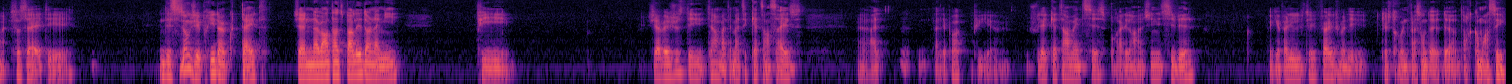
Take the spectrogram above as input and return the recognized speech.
ouais, ça, ça a été une décision que j'ai prise d'un coup de tête. J'en avais entendu parler d'un ami, puis j'avais juste des, en mathématiques 416 euh, à, l'époque, puis euh, je voulais 426 pour aller en génie civil. Fait qu'il fallait, il fallait que je me dé- que je trouve une façon de, de, de recommencer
